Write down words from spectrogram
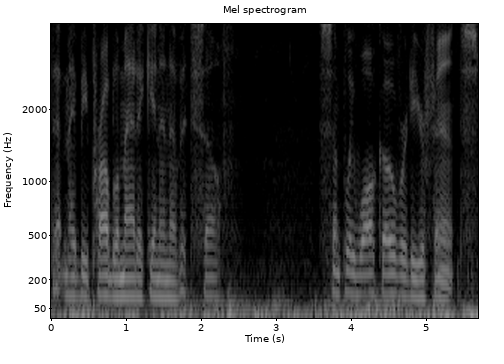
that may be problematic in and of itself. Simply walk over to your fence,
